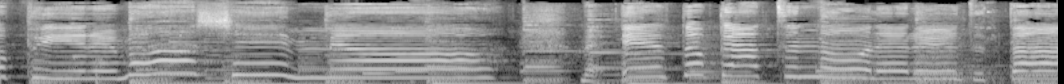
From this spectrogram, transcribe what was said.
커피를 마시며 매일 똑같은 노래를 듣다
